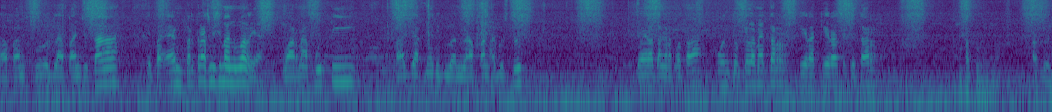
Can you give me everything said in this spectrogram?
88 juta tipe M bertransmisi manual ya warna putih pajaknya di bulan 8 Agustus daerah Tangerang Kota untuk kilometer kira-kira sekitar 45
